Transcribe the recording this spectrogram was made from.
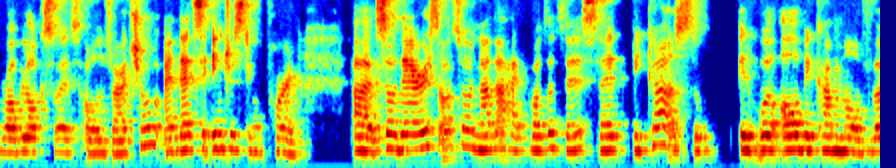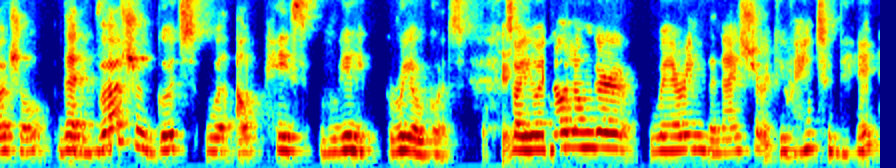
Roblox, so it's all virtual, and that's the interesting part. Uh, so there is also another hypothesis that because it will all become more virtual that virtual goods will outpace really real goods. Okay. so you are no longer wearing the nice shirt you wear today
